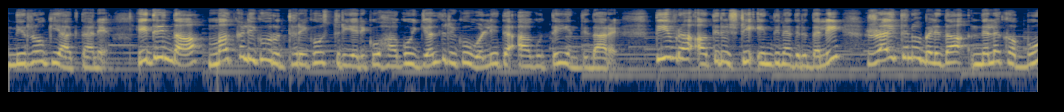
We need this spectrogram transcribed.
ನಿರೋಗಿ ಆಗ್ತಾನೆ ಇದರಿಂದ ಮಕ್ಕಳಿಗೂ, ವೃದ್ಧರಿಗೂ, ಸ್ತ್ರೀಯರಿಗೂ ಹಾಗೂ ಎಲ್ಲರಿಗೂ ಒಳ್ಳೆಯದೇ ಆಗುತ್ತೆ ಎಂದಿದ್ದಾರೆ. ತೀವ್ರ ಅತಿವೃಷ್ಟಿ ಇಂದಿನ ದಿನದಲ್ಲಿ ರೈತನು ಬೆಳೆದ ನೆಲಕಬ್ಬು,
